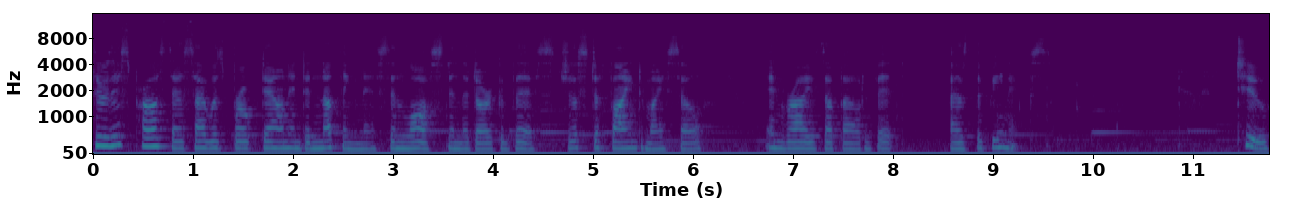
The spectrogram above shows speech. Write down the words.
Through this process, I was broke down into nothingness and lost in the dark abyss just to find myself and rise up out of it as the phoenix. 2.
